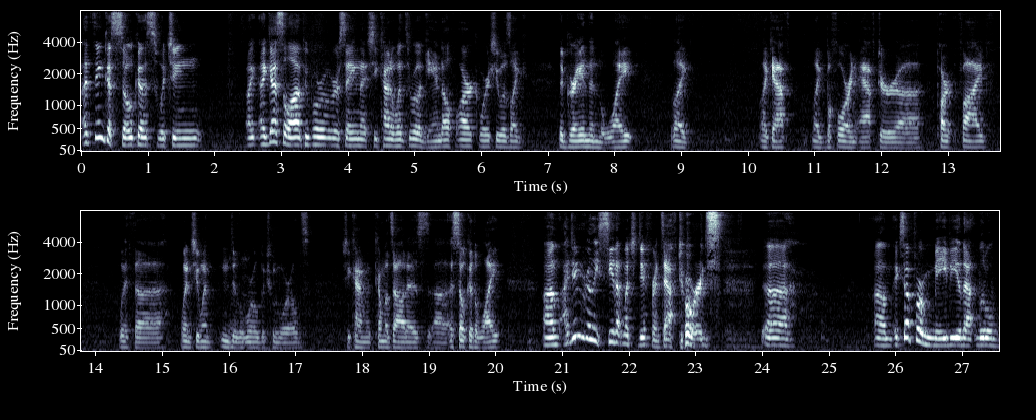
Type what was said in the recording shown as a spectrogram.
I think Ahsoka switching. I, I guess a lot of people were saying that she kind of went through a Gandalf arc where she was like the gray and then the white, like like af- like before and after uh, part five, with uh, when she went into the Mhm. world between worlds. She kind of comes out as uh, Ahsoka the White. Um, I didn't really see that much difference afterwards, uh, um, except for maybe that little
